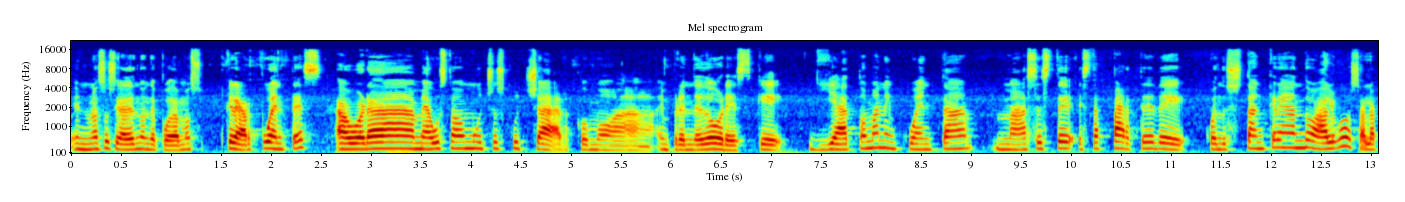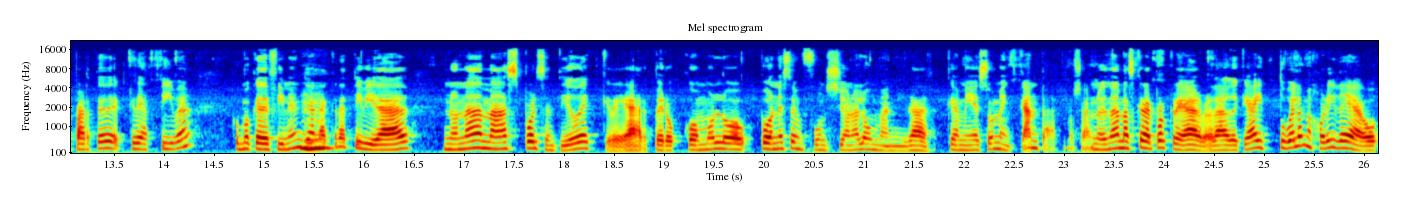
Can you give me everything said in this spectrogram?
en una sociedad en donde podamos crear puentes, ahora me ha gustado mucho escuchar como a emprendedores que ya toman en cuenta más este, esta parte de cuando están creando algo, o sea, la parte de creativa, como que definen ya la creatividad no nada más por el sentido de crear, pero cómo lo pones en función a la humanidad, que a mí eso me encanta. O sea, no es nada más crear por crear, ¿verdad? De que, ay, tuve la mejor idea o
